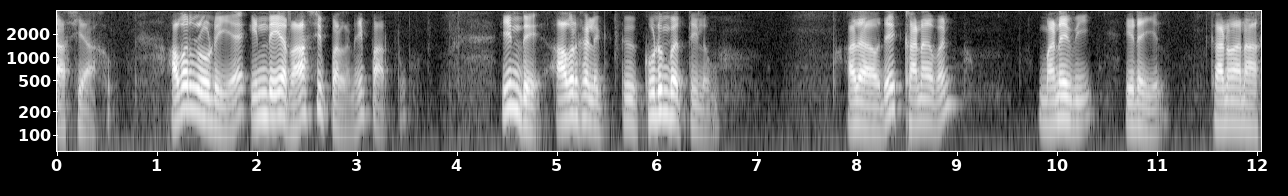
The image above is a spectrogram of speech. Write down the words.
ராசியாகும். அவர்களுடைய இன்றைய ராசி பலனை பார்ப்போம். இன்று அவர்களுக்கு குடும்பத்திலும் அதாவது கணவன் மனைவி இடையில் கணவனாக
